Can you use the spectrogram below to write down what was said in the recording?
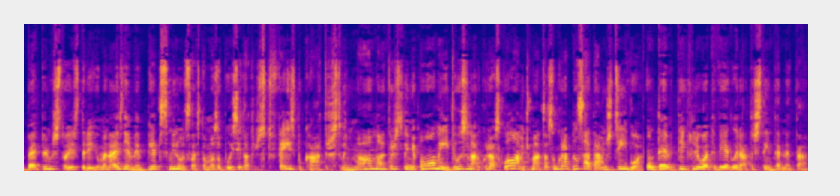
Bet pirms to izdarīju, man aizņēma vien 5 minūtes, lai to mazo puisīti atrastu Facebook, atrastu viņu māmu, atrastu viņu omīti, uzzinātu, kurā skolā viņš mācās un kurā pilsētā viņš dzīvo. Un tevi tik ļoti viegli ir atrast internetā.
